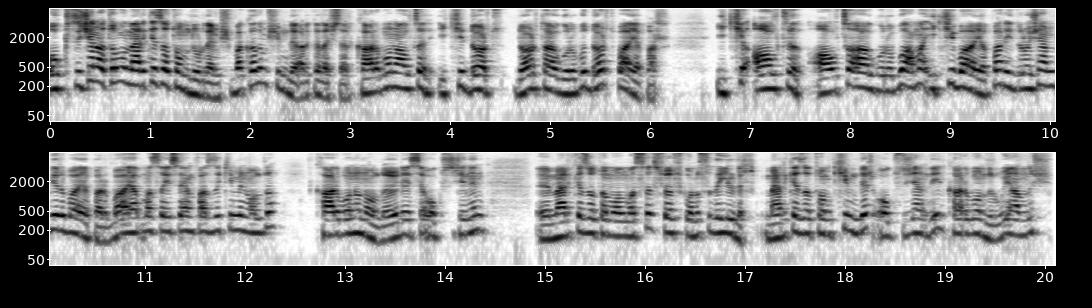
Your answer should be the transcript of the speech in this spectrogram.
Oksijen atomu merkez atomdur demiş. Bakalım şimdi arkadaşlar. Karbon 6, 2, 4. 4A grubu 4 bağ yapar. 2, 6. 6A grubu ama 2 bağ yapar. Hidrojen 1 bağ yapar. Bağ yapma sayısı en fazla kimin oldu? Karbonun oldu. Öyleyse oksijenin e, merkez atom olması söz konusu değildir. Merkez atom kimdir? Oksijen değil karbondur. Bu yanlış.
